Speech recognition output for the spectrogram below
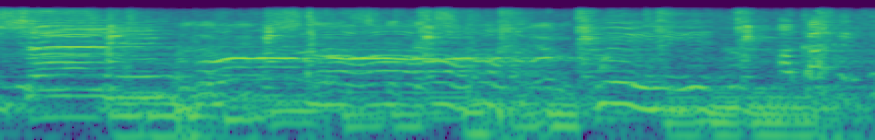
shining on will. shining как их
